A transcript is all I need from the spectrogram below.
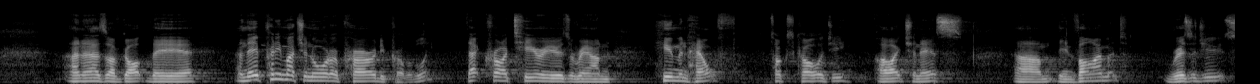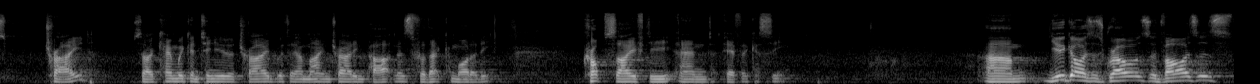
And as I've got there, and they're pretty much in order of priority probably. That criteria is around human health, toxicology, OH&S, um, the environment, residues, trade. So can we continue to trade with our main trading partners for that commodity? Crop safety and efficacy. Um, you guys as growers, advisors,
